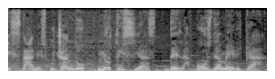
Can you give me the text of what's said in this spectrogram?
Están escuchando Noticias de la Voz de América.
